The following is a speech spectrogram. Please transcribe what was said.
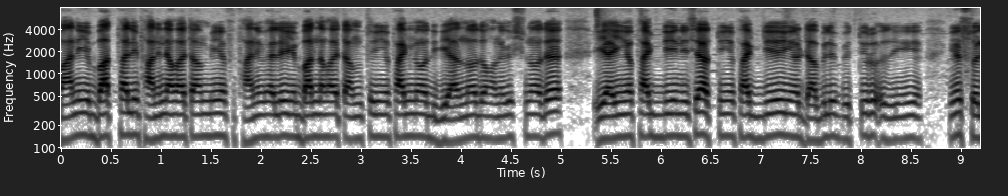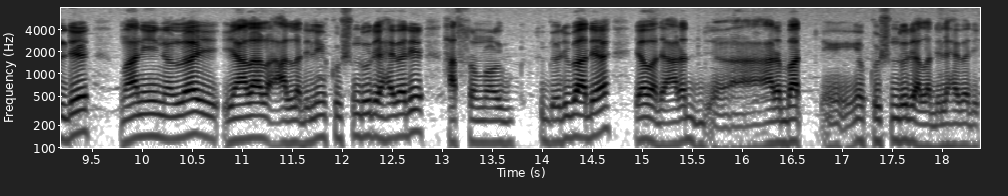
মানি বাদ ফালি ফানি না হয়তাম ইয়ে ফানি ফালি বাদ না হয়তাম তুই ইয়ে ফাইক নদ গিয়া নদ হনে কৃষ্ণ দে, ইয়া ইয়ে ফাইক দিয়ে নিছে আর তুই ফাইক দিয়ে ইয়ে ডাব্লিউ পিতুর ইয়ে চল দিয়ে মানি নলয় ইয়ালা আল্লাহ দিলি, খুব সুন্দর হাইবারি হাসম গরিবা দে, ইয়া বাদে আর আর বাদ খুব সুন্দর আল্লাহ দিলে হাইবারি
